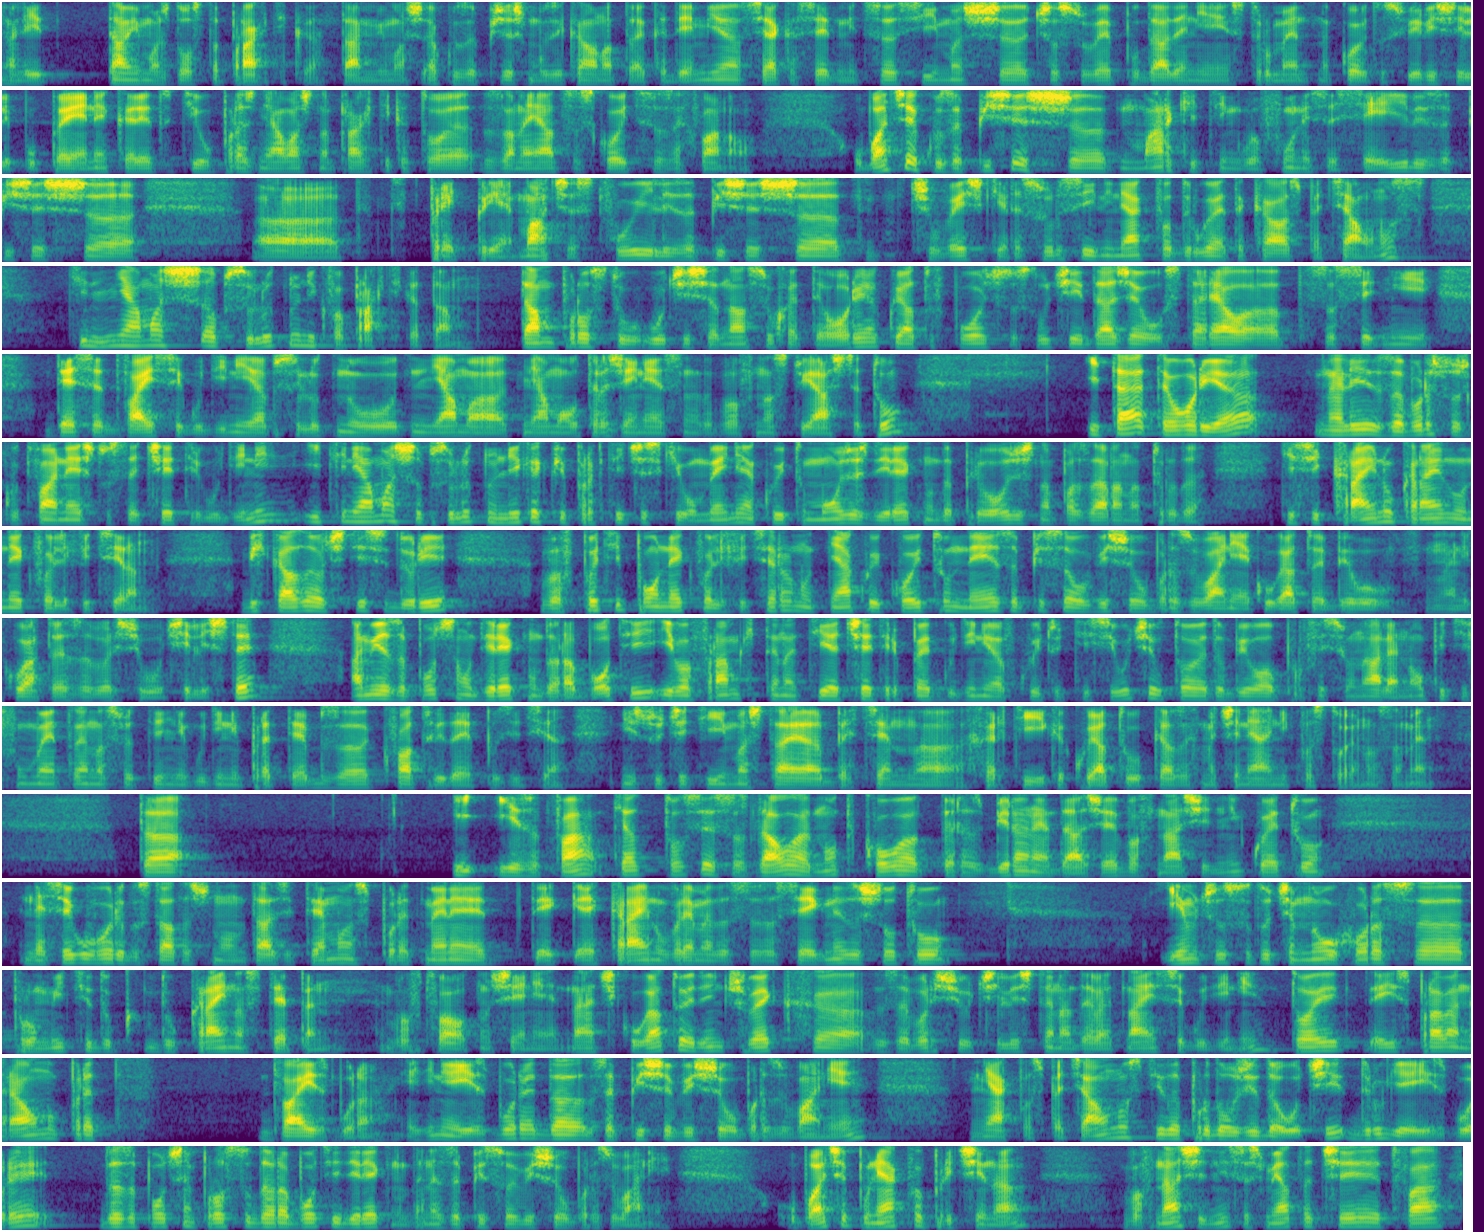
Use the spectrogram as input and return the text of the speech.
нали, там имаш доста практика. Там имаш, ако запишеш музикалната академия, всяка седмица си имаш часове по дадения инструмент, на който свириш или по пеене, където ти упражняваш на практика този занаят, с който се захванал. Обаче, ако запишеш маркетинг в УНСС или запишеш предприемачество или запишеш човешки ресурси или някаква друга е такава специалност, ти нямаш абсолютно никаква практика там. Там просто учиш една суха теория, която в повечето случаи даже е устаряла с едни 10-20 години абсолютно няма, няма отражение в настоящето. И тая теория нали, завършваш го това нещо след 4 години и ти нямаш абсолютно никакви практически умения, които можеш директно да приложиш на пазара на труда. Ти си крайно, крайно неквалифициран. Бих казал, че ти си дори в пъти по-неквалифициран от някой, който не е записал висше образование, когато е, бил, нали, когато е завършил училище, ами е започнал директно да работи и в рамките на тия 4-5 години, в които ти си учил, той е добивал професионален опит и в момента е на светлини години пред теб за каквато и да е позиция. Нищо, че ти имаш тая безценна хартийка, която казахме, че няма никаква стоеност за мен. Та, и, и затова тя, то се е създало едно такова разбиране даже в наши дни, което не се говори достатъчно на тази тема. Според мен е, е, е крайно време да се засегне, защото имам чувството, че много хора са промити до, до крайна степен в това отношение. Значи, когато един човек завърши училище на 19 години, той е изправен реално пред два избора. Единият избор е да запише висше образование, някаква специалност и да продължи да учи. Другия избор е да започне просто да работи директно, да не записва висше образование. Обаче по някаква причина в наши дни се смята, че това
